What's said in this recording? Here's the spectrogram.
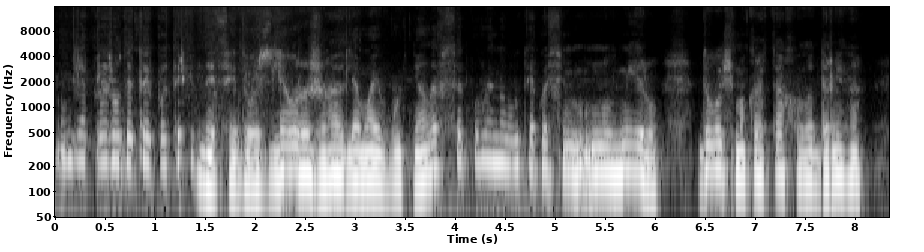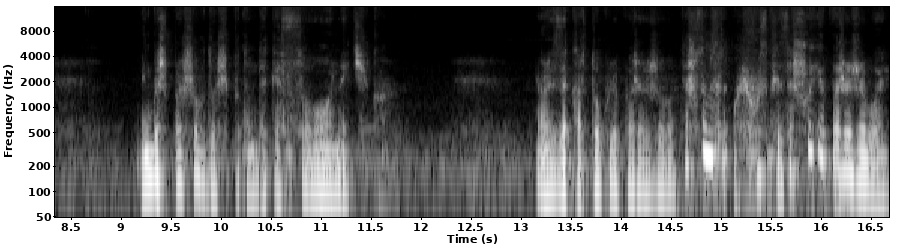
Ну, для природи то й потрібний цей дощ, для урожаю, для майбутнього, але все повинно бути якось ну, в міру. Дощ, мокрота, холодрига. Якби ж пройшов дощ, потім таке сонечко. Я вже за картоплю переживаю. Та що там? Ой, господи, за що я переживаю?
